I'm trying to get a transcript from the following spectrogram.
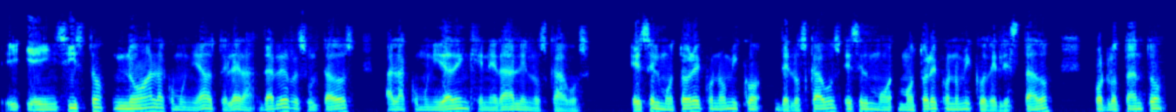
e, e, insisto, no a la comunidad hotelera, darle resultados a la comunidad en general en Los Cabos. Es el motor económico de Los Cabos, es el mo motor económico del Estado, por lo tanto,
